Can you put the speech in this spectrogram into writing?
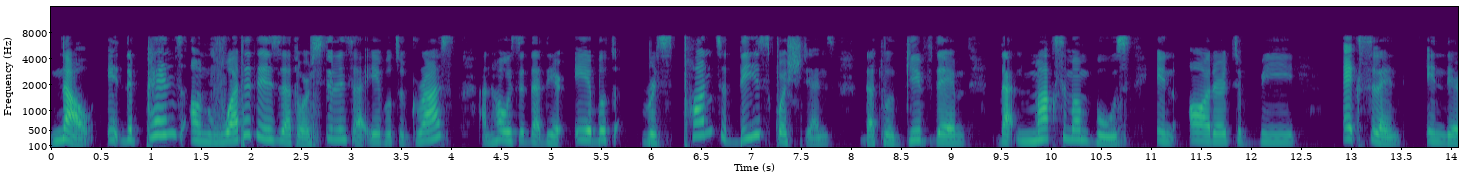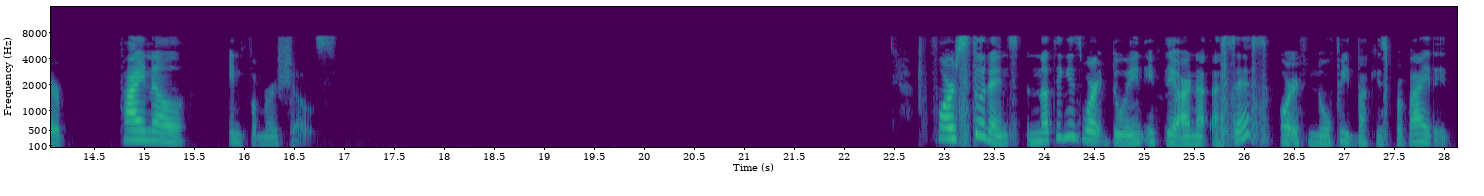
Now, it depends on what it is that our students are able to grasp and how is it that they're able to respond to these questions that will give them that maximum boost in order to be excellent in their final infomercials. For students, nothing is worth doing if they are not assessed or if no feedback is provided.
